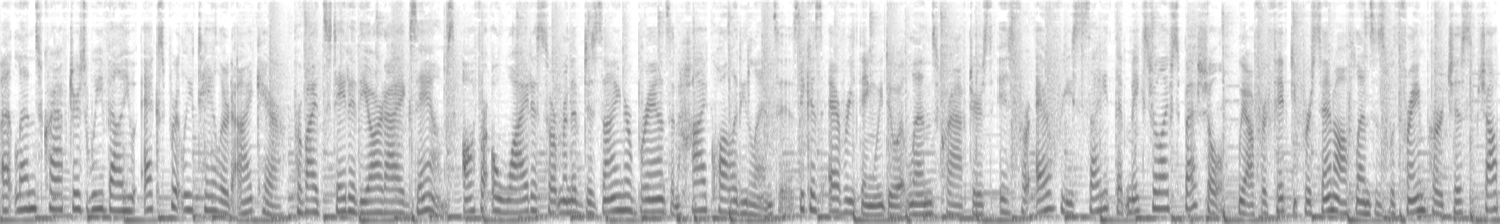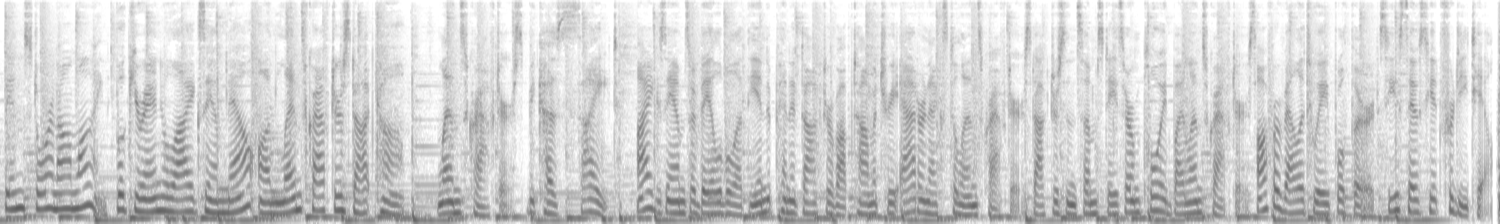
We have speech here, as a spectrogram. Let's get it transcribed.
At LensCrafters, we value expertly tailored eye care, provide state of the art eye exams, offer a wide assortment of designer brands and high quality lenses. Because everything we do at LensCrafters is for every sight that makes your life special. We offer 50% off lenses with frame purchase, shop in store and online. Book your annual eye exam now on lenscrafters.com. LensCrafters, because sight. Eye exams available at the independent doctor of optometry at or next to LensCrafters. Doctors in some states are employed by LensCrafters. Offer valid to April 3rd. See associate for details.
